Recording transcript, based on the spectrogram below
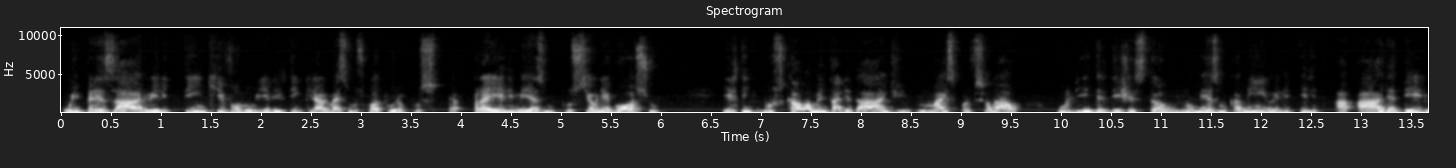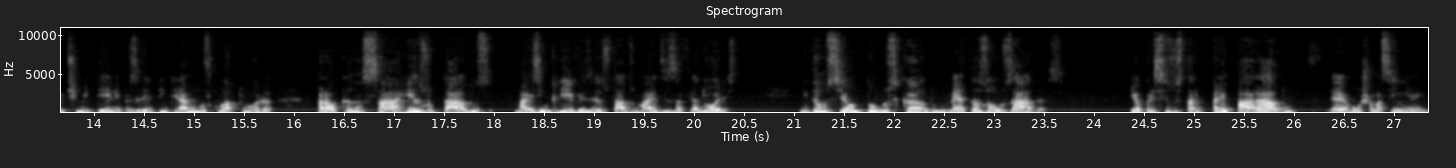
O empresário ele tem que evoluir, ele tem que criar mais musculatura para ele mesmo, para o seu negócio e ele tem que buscar uma mentalidade mais profissional. O líder de gestão, no mesmo caminho, ele, ele, a, área dele, o time dele, a empresa dele tem que criar musculatura para alcançar resultados mais incríveis, resultados mais desafiadores. Então, se eu estou buscando metas ousadas, eu preciso estar preparado, é, vamos chamar assim,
